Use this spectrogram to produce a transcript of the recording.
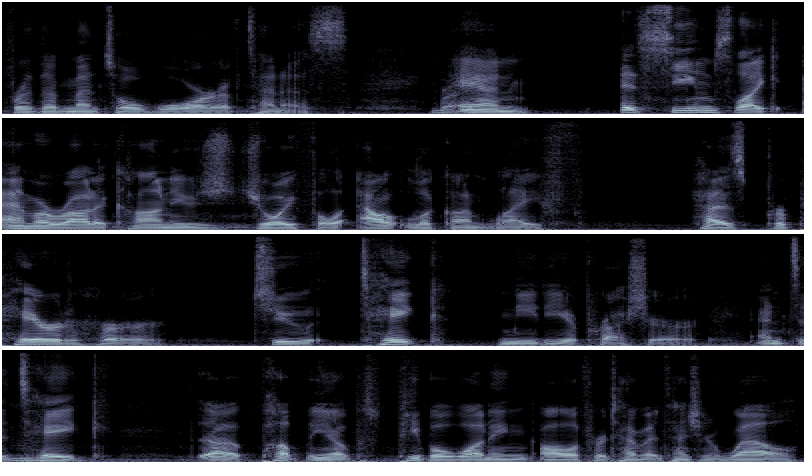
for the mental war of tennis. Right. And it seems like Emma Raducanu's joyful outlook on life has prepared her to take media pressure and to take uh, pub, you know people wanting all of her time and attention well.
